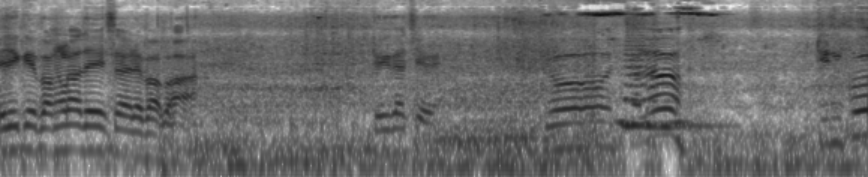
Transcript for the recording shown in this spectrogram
এদিকে বাংলাদেশ, আরে বাবা। ঠিক আছে। তো চলো, টিনকু।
